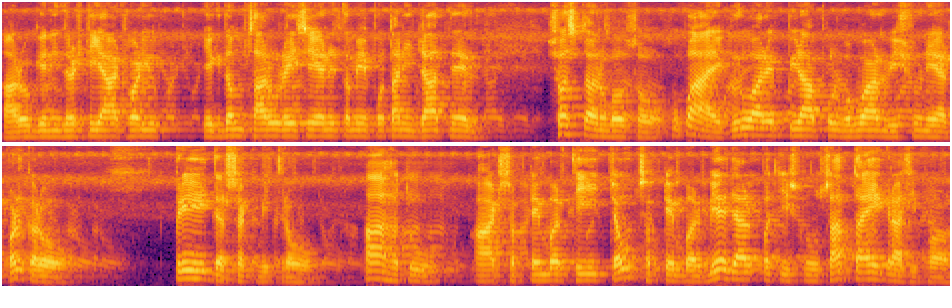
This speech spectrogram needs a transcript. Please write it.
આરોગ્યની દ્રષ્ટિએ આ અઠવાડિયું એકદમ સારું રહેશે અને તમે પોતાની જાતને સ્વસ્થ અનુભવશો. ઉપાય, ગુરુવારે પીળા ફૂલ ભગવાન વિષ્ણુને અર્પણ કરો. પ્રિય દર્શક મિત્રો, આ હતું આઠ સપ્ટેમ્બરથી ચૌદ સપ્ટેમ્બર બે હજાર પચીસનું સાપ્તાહિક રાશિફળ.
